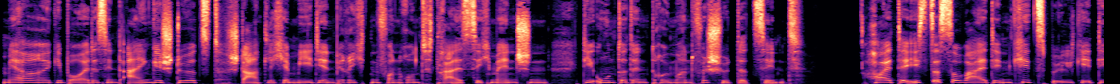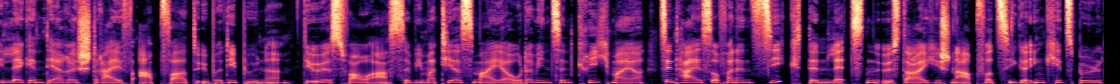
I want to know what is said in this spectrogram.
Mehrere Gebäude sind eingestürzt. Staatliche Medien berichten von rund 30 Menschen, die unter den Trümmern verschüttet sind. Heute ist es soweit. In Kitzbühel geht die legendäre Streifabfahrt über die Bühne. Die ÖSV-Asse wie Matthias Meyer oder Vincent Kriechmeier sind heiß auf einen Sieg. Den letzten österreichischen Abfahrtssieger in Kitzbühel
